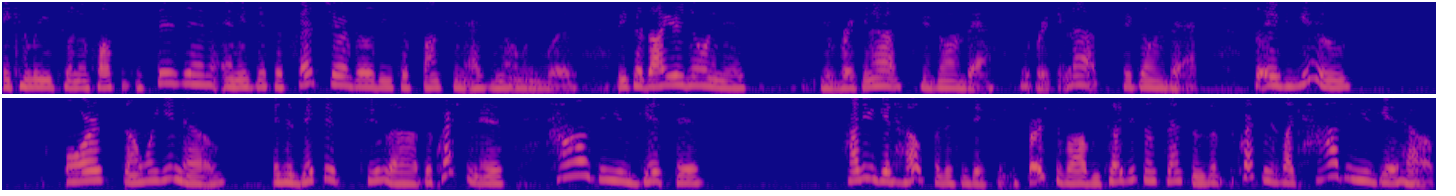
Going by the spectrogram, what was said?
it can lead to an impulsive decision and it just affects your ability to function as you normally would because all you're doing is you're breaking up, you're going back. You're breaking up, you're going back. So if you or someone you know is addicted to love, the question is how do you get this? How do you get help for this addiction? First of all, we told you some symptoms, but the question is like, how do you get help?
